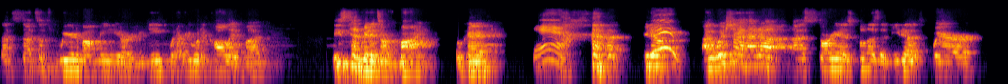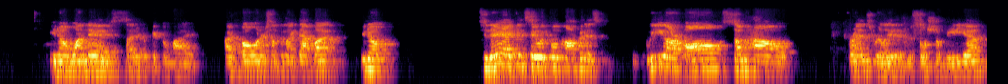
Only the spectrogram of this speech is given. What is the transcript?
That's that's what's weird about me or unique, whatever you want to call it. But these ten minutes are mine. Okay. Yeah. you know. Woo! I wish I had a, a story as cool as Anita's where, you know, one day I just decided to pick up my, my phone or something like that. But, you know, today I can say with full confidence, we are all somehow friends related through social media.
